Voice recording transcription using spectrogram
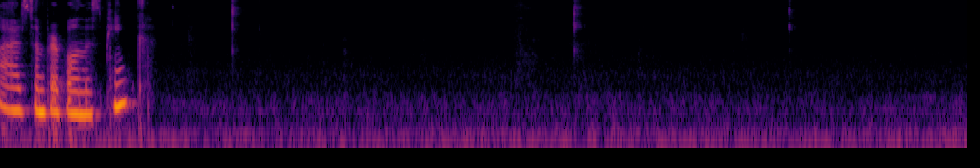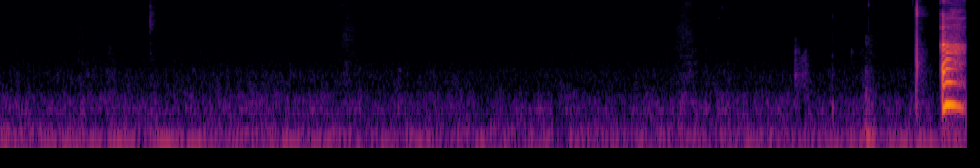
I'll add some purple in this pink. Ah,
